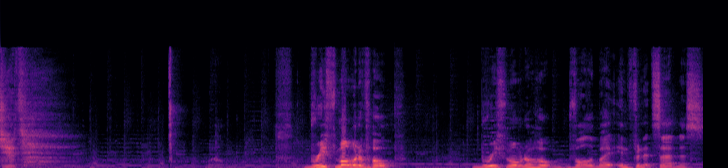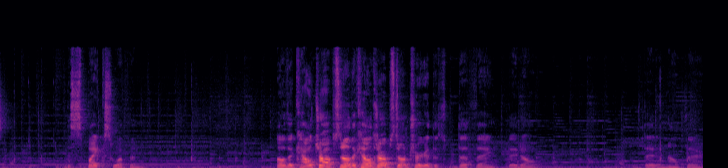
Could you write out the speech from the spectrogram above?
Shit. Well. Brief moment of hope. Brief moment of hope, followed by infinite sadness. The spikes weapon. Oh, the caltrops? No, the caltrops don't trigger the, the thing. They don't. They didn't help there.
